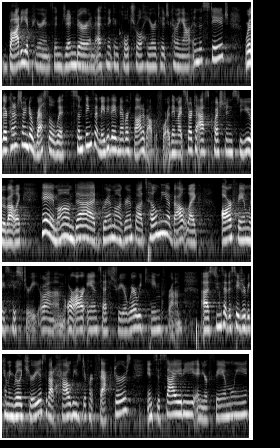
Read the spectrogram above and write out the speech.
body appearance and gender and ethnic and cultural heritage coming out in this stage where they're kind of starting to wrestle with some things that maybe they've never thought about before. They might start to ask questions to you about like, "Hey, mom, dad, grandma, grandpa, tell me about like our family's history um, or our ancestry or where we came from. Uh, students at this stage are becoming really curious about how these different factors in society and your family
